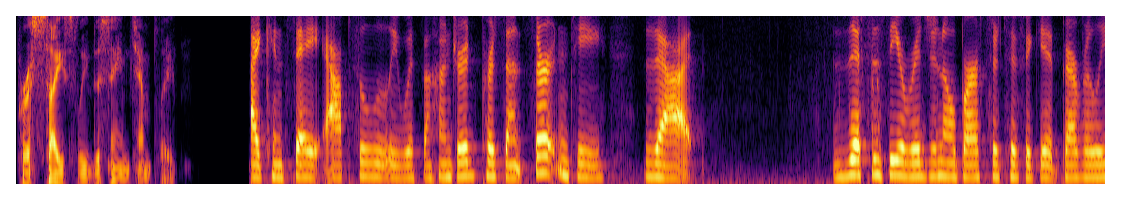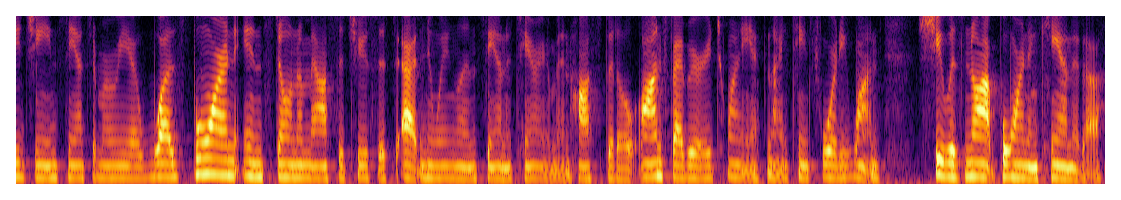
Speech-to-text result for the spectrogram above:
precisely the same template. I can say absolutely with 100% certainty that this is the original birth certificate. Beverly Jean Santa Maria was born in Stoneham, Massachusetts at New England Sanitarium and Hospital on February 20th, 1941. She was not born in Canada.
